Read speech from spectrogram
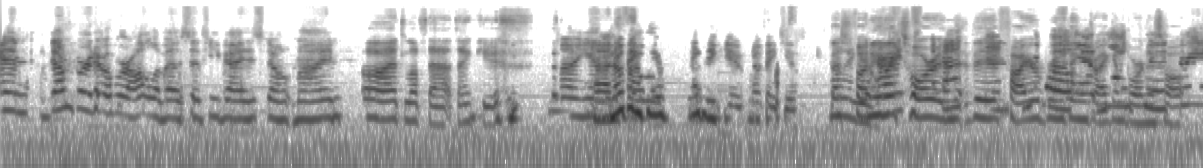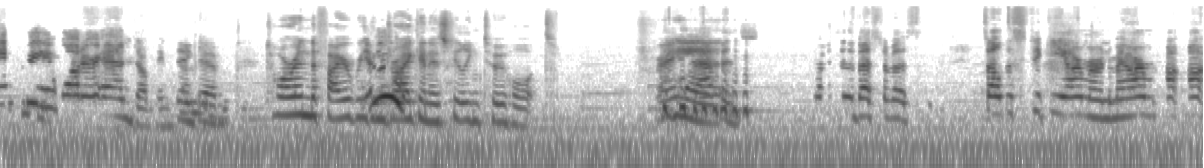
and dump it over all of us, if you guys don't mind. Oh, I'd love that. Thank you. Uh, yeah, uh, no, thank you. No, thank you. No, thank you. That's Thank funny you. that Alright, Torin, and- the fire breathing and dragonborn, one, is hot. three, create water and dumping. Thank Yeah. you. Torin, the fire breathing Yoo. dragon, is feeling too hot. Right? Yeah. It happens. Happens to the best of us. It's all the sticky armor and my arm, uh, uh,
